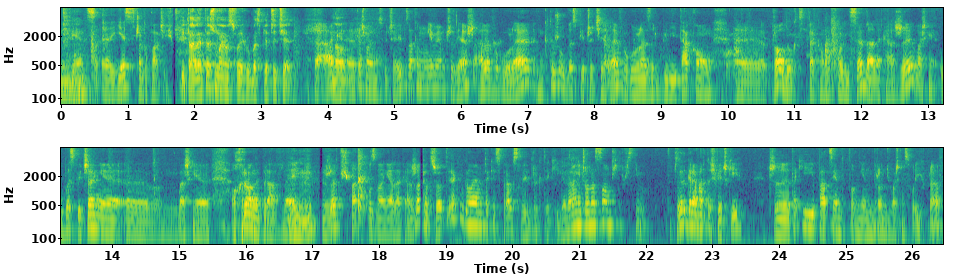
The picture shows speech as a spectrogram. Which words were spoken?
mhm. więc e, jest z czego płacić. Szpitale też mają swoich ubezpieczycieli. Tak, no. E, też mają ubezpieczycieli. Poza tym nie wiem, czy wiesz, ale w ogóle niektórzy ubezpieczyciele w ogóle zrobili taką e, produkt, taką polisę dla lekarzy, właśnie ubezpieczenie e, właśnie ochrony prawnej, mhm. że w przypadku pozwania lekarza. Piotrze, jak wyglądają takie sprawy swojej praktyki? Generalnie czy one są przede wszystkim, czy to gra warto świeczki? Czy taki pacjent powinien bronić właśnie swoich praw?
